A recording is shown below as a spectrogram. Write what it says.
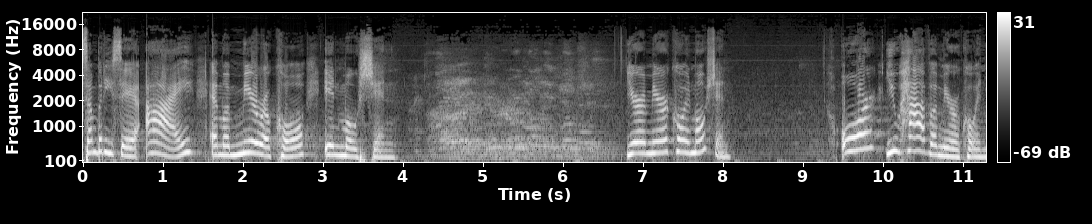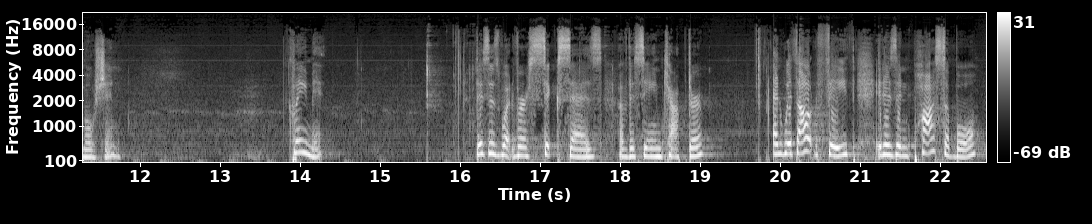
Somebody say, I am a miracle in motion. You're a miracle in motion or you have a miracle in motion. Claim it. This is what verse 6 says of the same chapter. And without faith, it is impossible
